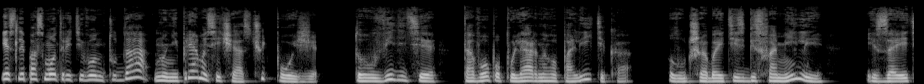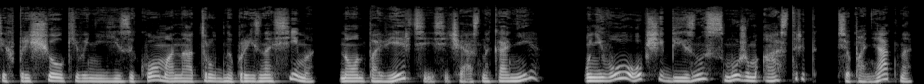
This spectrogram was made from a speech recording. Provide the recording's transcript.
Если посмотрите вон туда, но не прямо сейчас, чуть позже, то увидите того популярного политика. Лучше обойтись без фамилии. Из-за этих прищелкиваний языком она труднопроизносима, но он, поверьте, сейчас на коне. У него общий бизнес с мужем Астрид, все понятно,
